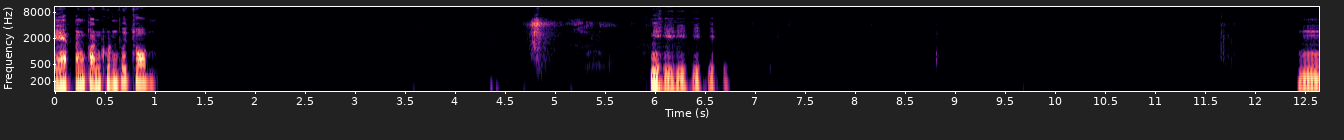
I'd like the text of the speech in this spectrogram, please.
แอบมันก่อนคุณผู้ชม อืม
